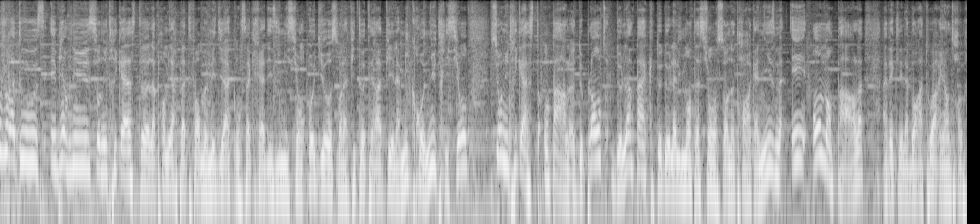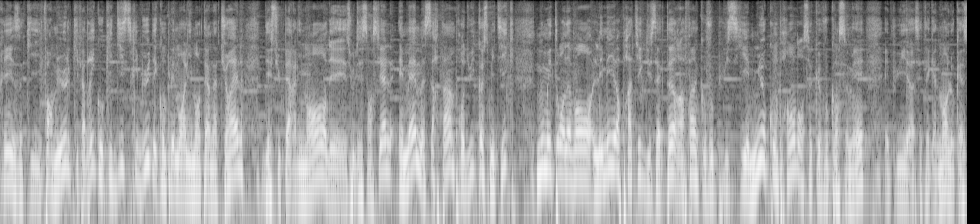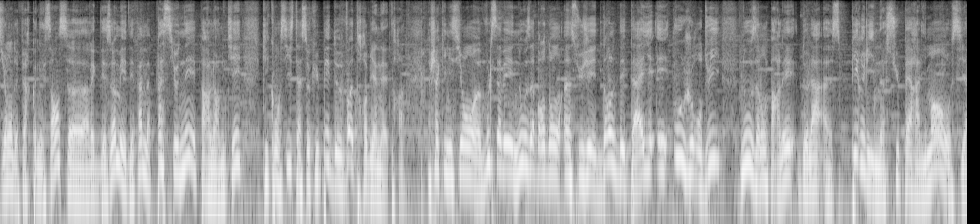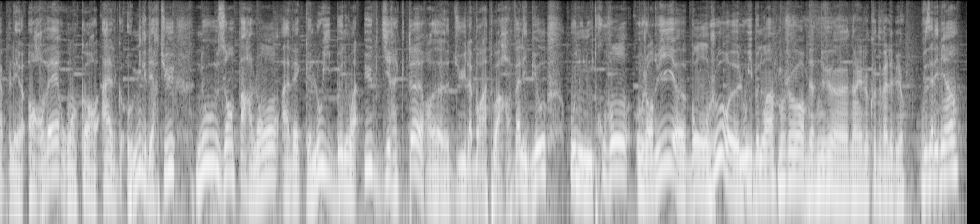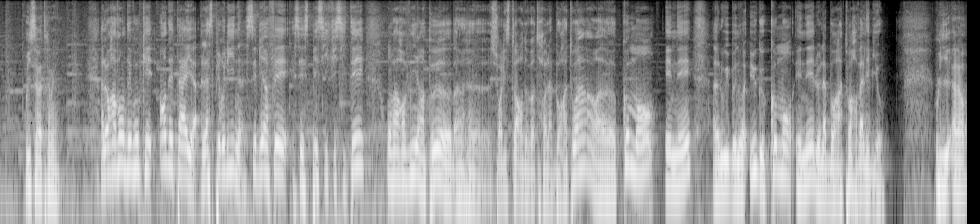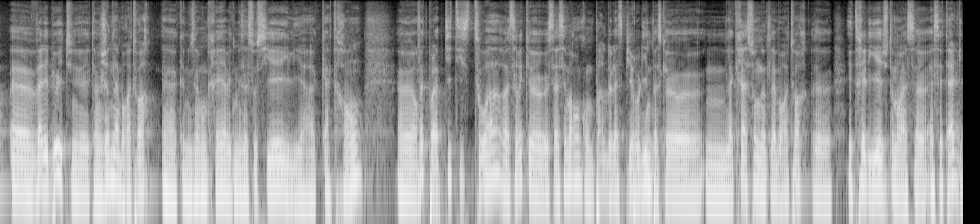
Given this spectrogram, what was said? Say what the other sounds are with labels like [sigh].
Bonjour à tous et bienvenue sur NutriCast, la première plateforme média consacrée à des émissions audio sur la phytothérapie et la micronutrition. Sur NutriCast, on parle de plantes, de l'impact de l'alimentation sur notre organisme et on en parle avec les laboratoires et entreprises qui formulent, qui fabriquent ou qui distribuent des compléments alimentaires naturels, des super aliments, des huiles essentielles et même certains produits cosmétiques. Nous mettons en avant les meilleures pratiques du secteur afin que vous puissiez mieux comprendre ce que vous consommez. Et puis euh, c'est également l'occasion de faire connaissance euh, avec des hommes et des femmes passionnés par leur métier qui consiste à s'occuper de votre bien-être. À chaque émission, euh, vous le savez, nous abordons un sujet dans le détail et aujourd'hui, nous allons parler de la euh, spiruline, super aliment, aussi appelé hors vert ou encore algue aux mille vertus. Nous en parlons avec Louis-Benoît Hugues, directeur du laboratoire Vallée Bio, où nous nous trouvons aujourd'hui. bonjour Louis-Benoît. Bonjour, bienvenue dans les locaux de Vallée Bio. Vous allez bien? Oui, ça va très bien. Alors avant d'évoquer en détail la spiruline, ses bienfaits, ses spécificités, on va revenir un peu euh, ben, euh, sur l'histoire de votre laboratoire. Euh, comment est né, Louis-Benoît Hugues, comment est né le laboratoire Vallée Bio oui, alors euh, Vallée Bio est, un jeune laboratoire que nous avons créé avec mes associés il y a 4 ans. En fait, pour la petite histoire, c'est vrai que c'est assez marrant qu'on parle de la spiruline parce que la création de notre laboratoire est très liée justement à, cette algue.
